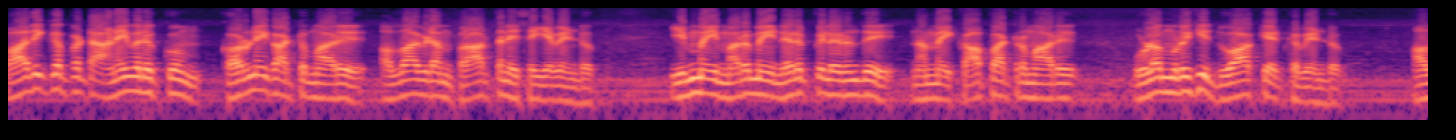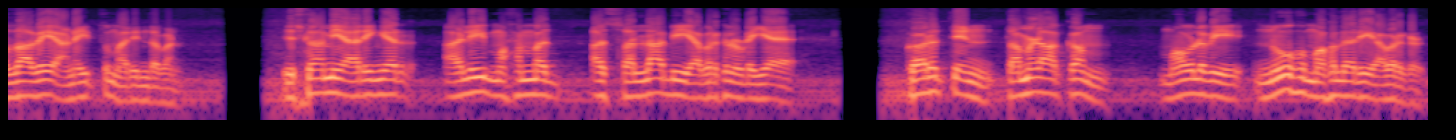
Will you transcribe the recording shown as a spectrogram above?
பாதிக்கப்பட்ட அனைவருக்கும் கருணை காட்டுமாறு அல்லாவிடம் பிரார்த்தனை செய்ய வேண்டும். இம்மை மறுமை நெருப்பிலிருந்து நம்மை காப்பாற்றுமாறு உளமுருகி துவா கேட்க வேண்டும். அல்லாவே அனைத்தும் அறிந்தவன். இஸ்லாமிய அறிஞர் அலி முஹம்மது அஸ் சல்லாபி அவர்களுடைய கருத்தின் தமிழாக்கம் மௌலவி நூஹ் மஹலரி அவர்கள்.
